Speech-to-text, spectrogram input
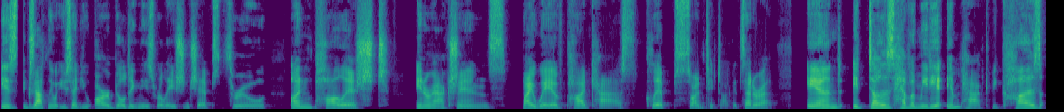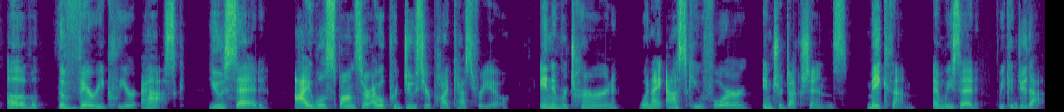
is exactly what you said. You are building these relationships through unpolished interactions by way of podcasts, clips on TikTok, etc. And it does have immediate impact because of the very clear ask. You said, I will sponsor, I will produce your podcast for you. And in return, when I ask you for introductions, make them. And we said, we can do that.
